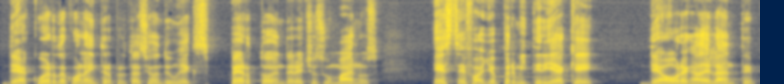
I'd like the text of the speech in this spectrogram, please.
De acuerdo con la interpretación de un experto en derechos humanos, este fallo permitiría que de ahora en adelante,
